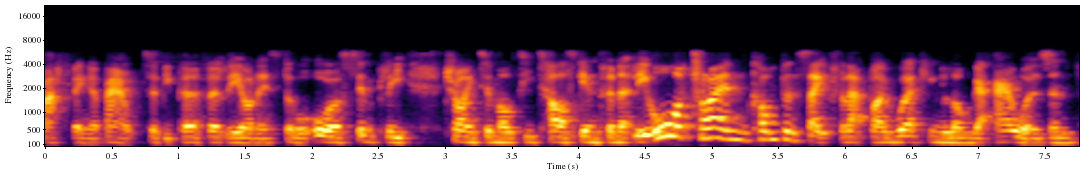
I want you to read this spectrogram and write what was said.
faffing about to be perfectly honest or, or simply trying to multitask infinitely or try and compensate for that by working longer hours. And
